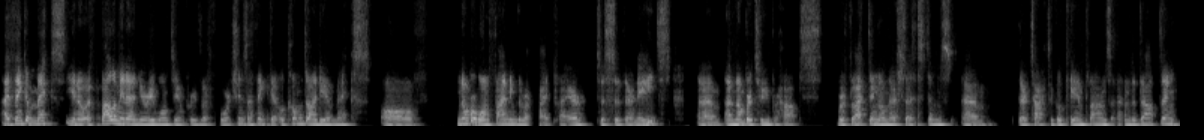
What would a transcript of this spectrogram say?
I think a mix, you know, if Ballymena and Newry want to improve their fortunes, I think it'll come down to a mix of number one, finding the right player to suit their needs, um, and number two, perhaps reflecting on their systems, um, their tactical game plans, and adapting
